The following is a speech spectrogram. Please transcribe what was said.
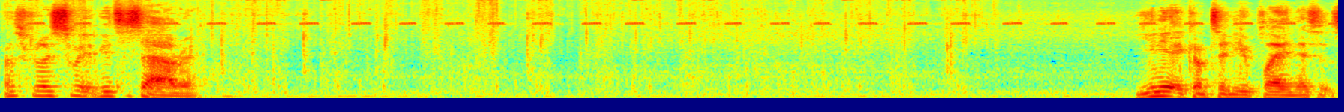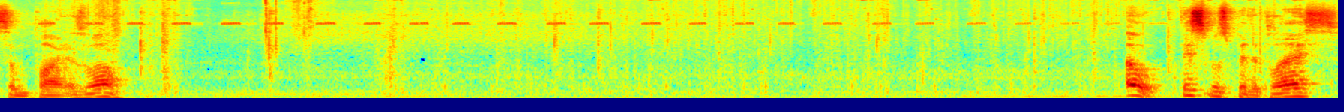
That's really sweet of you to Sarah. You need to continue playing this at some point as well. Oh, this must be the place.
